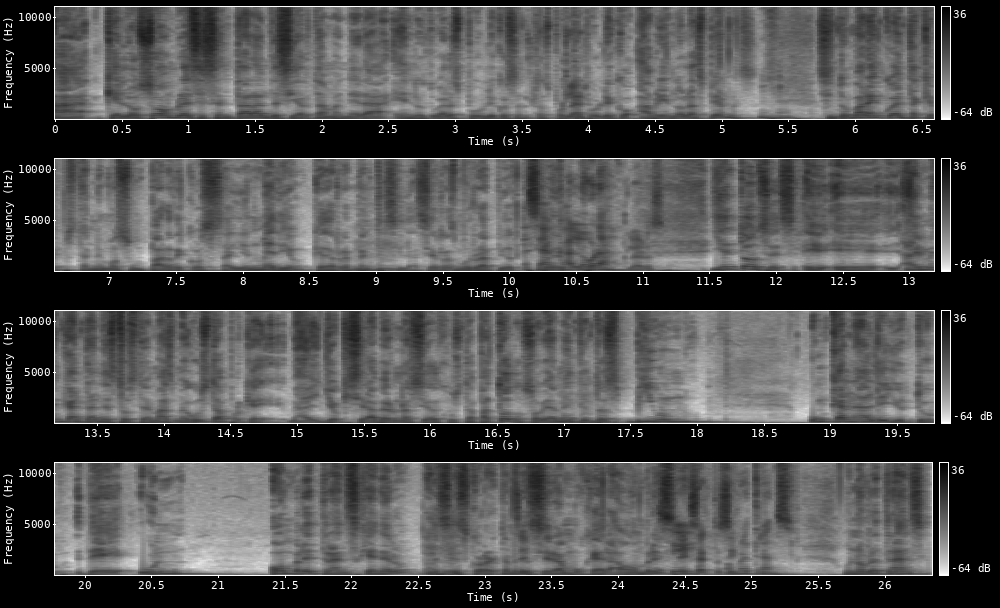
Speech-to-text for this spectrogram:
a que los hombres se sentaran de cierta manera en los lugares públicos, en el transporte Claro. público, abriendo las piernas. Sin tomar en cuenta que pues tenemos un par de cosas ahí en medio, que de repente si las cierras muy rápido... Se acalora. Claro, sí. y entonces, eh, eh, a mí me encantan estos temas, me gusta porque ay, yo quisiera ver una sociedad justa para todos, obviamente. Entonces vi un, un canal de YouTube de un hombre transgénero, así es correctamente Sí. decir a mujer a hombre, Sí, Exacto, sí. hombre trans. un hombre trans,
